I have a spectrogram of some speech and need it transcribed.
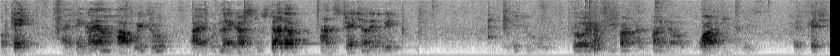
Okay, I think I am halfway through. I would like us to stand up and stretch a little bit. To go deeper and find out what is education.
